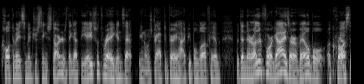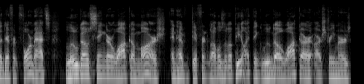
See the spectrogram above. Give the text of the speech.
cultivate some interesting starters. They got the ace with Ragans that, you know, was drafted very high. People love him. But then their other four guys are available across the different formats. Lugo, Singer, Wacha, Marsh, and have different levels of appeal. I think Lugo, Wacha are, are streamers,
